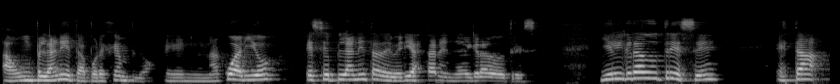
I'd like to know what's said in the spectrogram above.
a un planeta, por ejemplo, en Acuario, ese planeta debería estar en el grado 13. Y el grado 13 está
